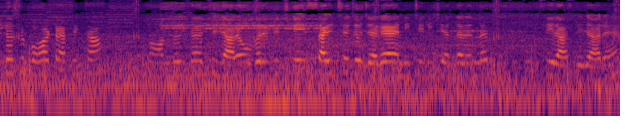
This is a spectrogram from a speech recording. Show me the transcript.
इधर से बहुत ट्रैफ़िक था। तो हम लोग इधर से जा रहे हैं। ओवर ब्रिज के इस साइड से जो जगह है नीचे नीचे अंदर अंदर उसी रास्ते जा रहे हैं।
